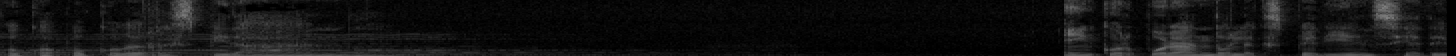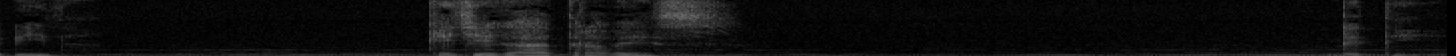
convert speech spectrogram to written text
Poco a poco ve respirando e incorporando la experiencia de vida que llega a través de ti.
